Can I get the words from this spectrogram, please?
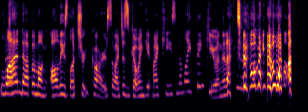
lined up among all these luxury cars. So I just go and get my keys and I'm like, Thank you. And then I tip them and go on.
